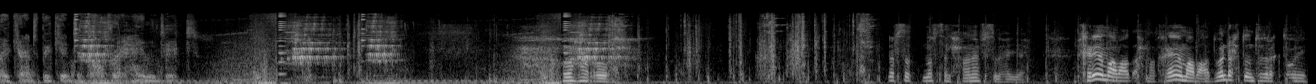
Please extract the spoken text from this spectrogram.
They can't begin to comprehend it. وين حنروح نفس نفس الح نفس الهي خلينا مع بعض أحمد خلينا مع بعض. وين رحتوا أنتوا تركتوني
